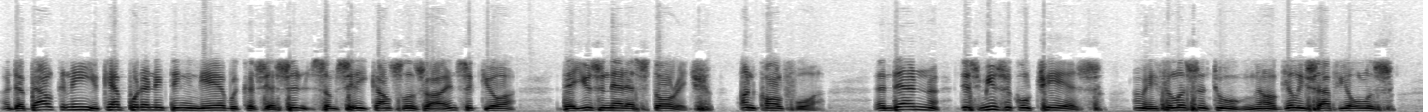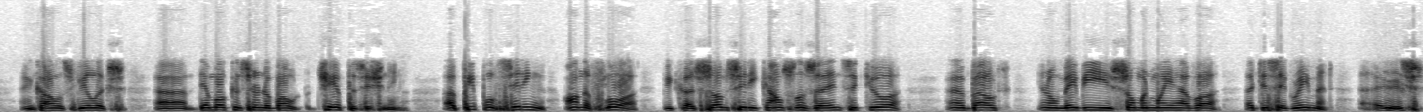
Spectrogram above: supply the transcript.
the balcony you can't put anything in there because some city councilors are insecure. They're using that as storage, uncalled for. And then there's musical chairs. I mean, if you listen to you know Gilly and Carlos Felix, uh, they're more concerned about chair positioning. Uh, people sitting on the floor because some city councilors are insecure about, you know, maybe someone may have a, a disagreement. Uh, it's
